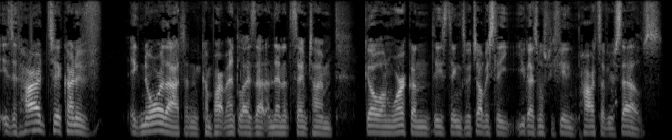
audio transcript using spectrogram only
Is it hard to kind of ignore that and compartmentalize that and then at the same time go and work on these things which obviously you guys must be feeling parts of yourselves?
